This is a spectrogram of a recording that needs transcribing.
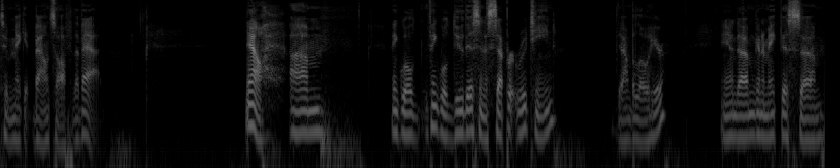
to make it bounce off the bat. Now, um, I think we'll think we'll do this in a separate routine down below here, and I'm going to make this. Um,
